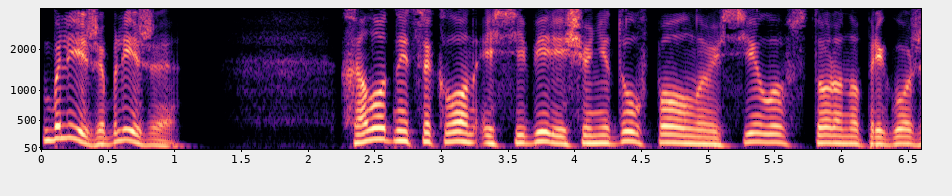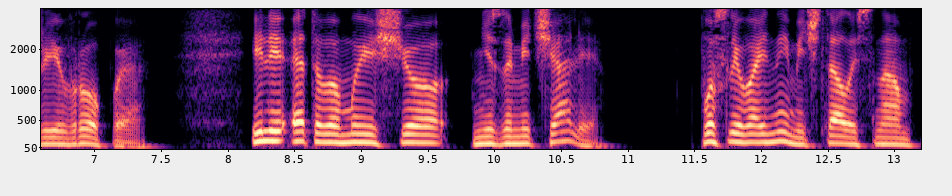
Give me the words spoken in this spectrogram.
Ближе, ближе. Холодный циклон из Сибири еще не дул в полную силу в сторону пригожей Европы. Или этого мы еще не замечали? После войны мечталось нам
